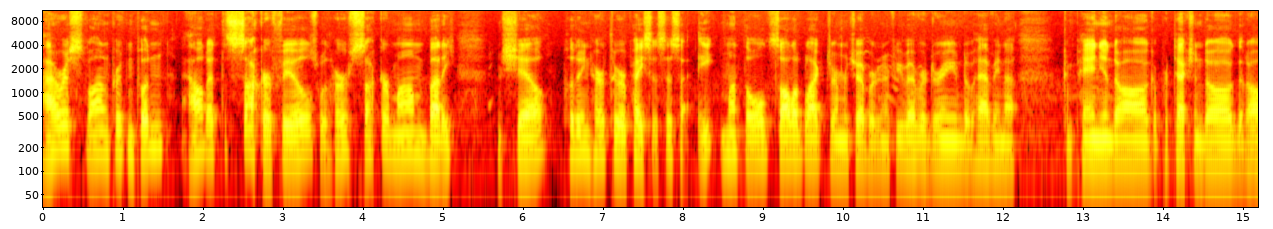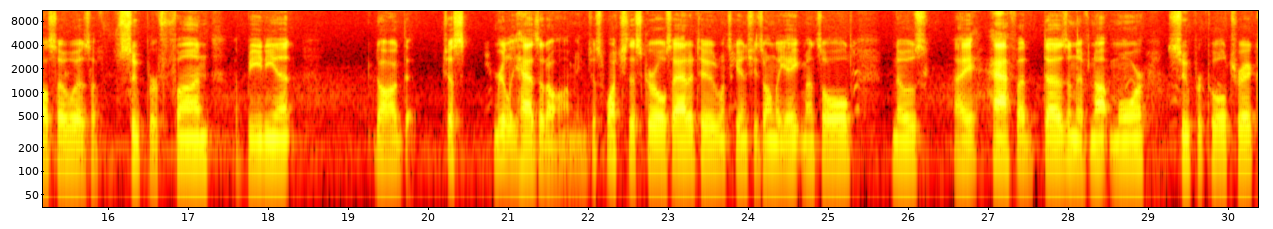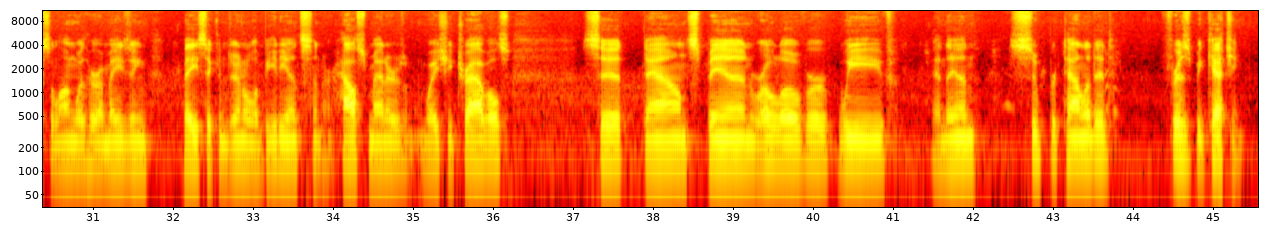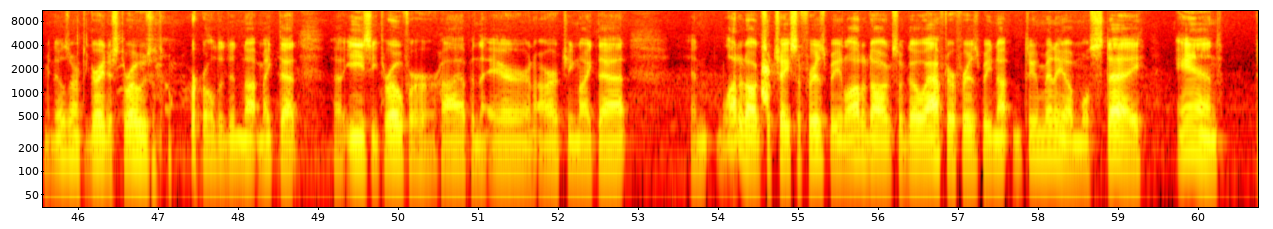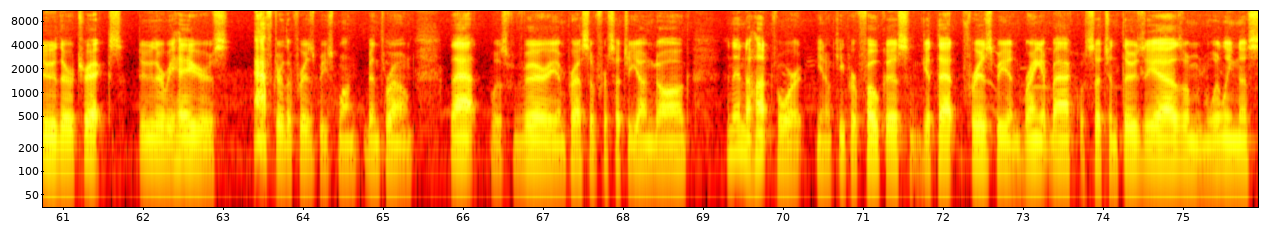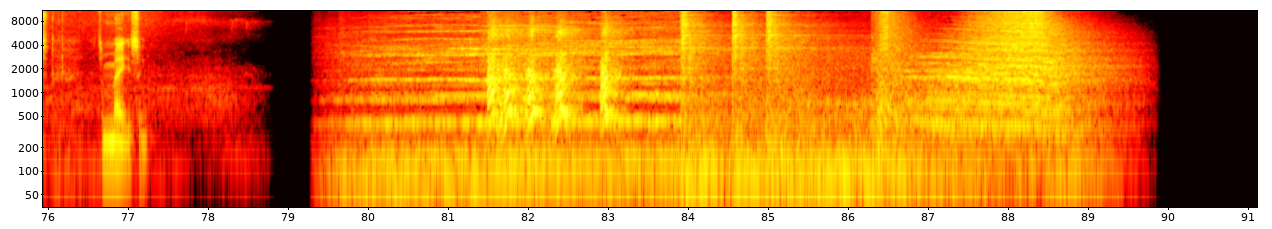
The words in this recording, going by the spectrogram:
Iris Von Pudding out at the soccer fields with her soccer mom buddy, Michelle, putting her through her paces. This is an eight-month-old solid black German Shepherd, and if you've ever dreamed of having a companion dog, a protection dog that also was a super fun, obedient dog that just really has it all. I mean, just watch this girl's attitude. Once again, she's only eight months old, knows a half a dozen, if not more, super cool tricks along with her amazing basic and general obedience and her house manners and the way she travels. Sit down, spin, roll over, weave, and then super talented frisbee catching. I mean, those aren't the greatest throws in the world. It did not make that uh, easy throw for her, high up in the air and arching like that. And a lot of dogs will chase a frisbee. A lot of dogs will go after a frisbee. Not too many of them will stay and do their tricks, do their behaviors after the frisbee's been thrown. That was very impressive for such a young dog. And then to hunt for it, you know, keep her focus and get that frisbee and bring it back with such enthusiasm and willingness. It's amazing.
